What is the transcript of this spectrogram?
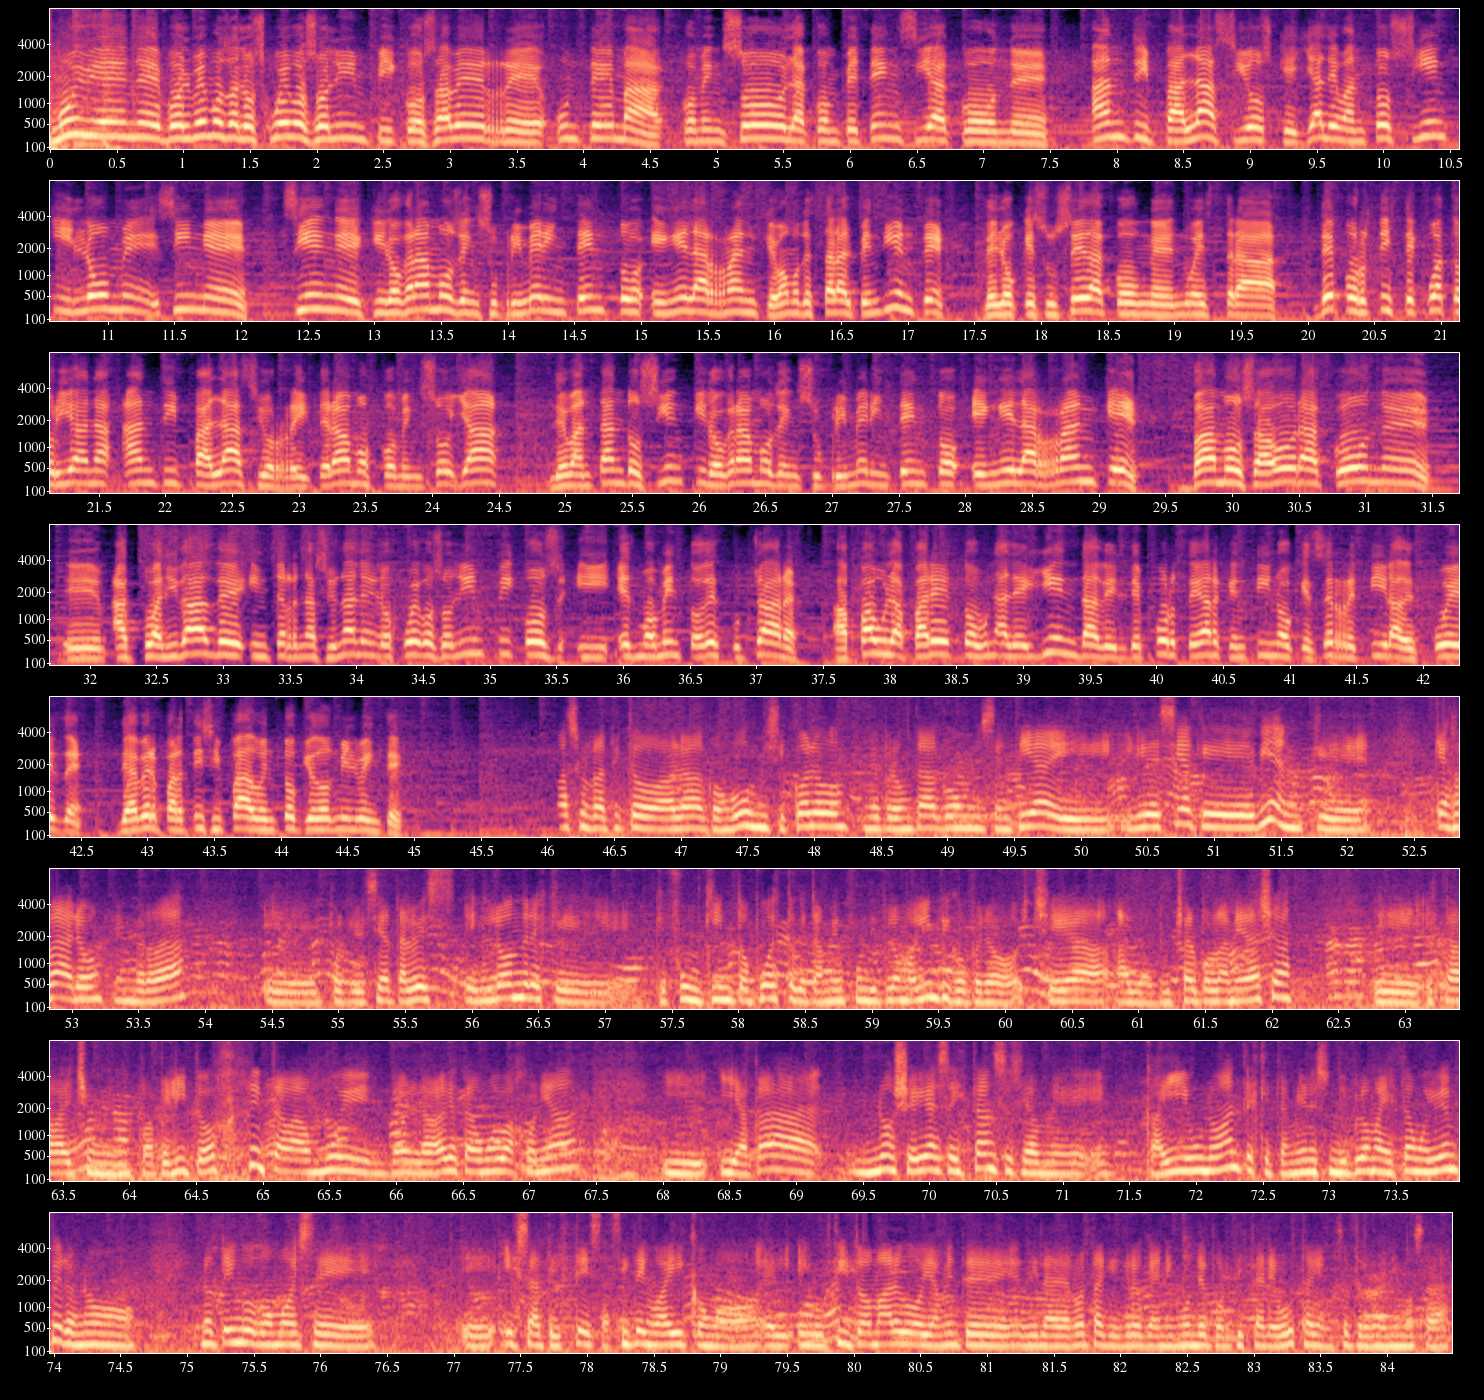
Muy bien, eh, volvemos a los Juegos Olímpicos. A ver, eh, un tema. Comenzó la competencia con eh, Andy Palacios, que ya levantó 100, 100, 100 kilogramos en su primer intento en el arranque. Vamos a estar al pendiente de lo que suceda con nuestra deportista ecuatoriana Andy Palacios. Reiteramos, comenzó ya levantando 100 kilogramos en su primer intento en el arranque. Vamos ahora con eh, eh, actualidad internacional en los Juegos Olímpicos y es momento de escuchar a Paula Pareto, una leyenda del deporte argentino que se retira después de, haber participado en Tokio 2020. Hace un ratito hablaba con Gus, mi psicólogo, me preguntaba cómo me sentía y, le decía que bien, que, que es raro, en verdad, eh, porque decía tal vez en Londres que, fue un quinto puesto, que también fue un diploma olímpico, pero llega a, luchar por la medalla, eh, estaba hecho un papelito, estaba muy, la verdad que estaba muy bajoneada. Y, acá no llegué a esa instancia, o sea, me caí uno antes, que también es un diploma y está muy bien, pero no, no tengo como ese eh, esa tristeza. Sí tengo ahí como el, gustito amargo, obviamente, de, la derrota que creo que a ningún deportista le gusta, que nosotros venimos a,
